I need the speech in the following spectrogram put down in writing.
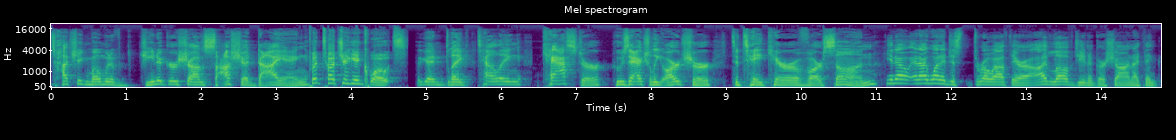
touching moment of Gina Gershon Sasha dying. Put touching in quotes. again, like telling Castor, who's actually Archer, to take care of our son. You know, and I want to just throw out there, I love Gina Gershon. I think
